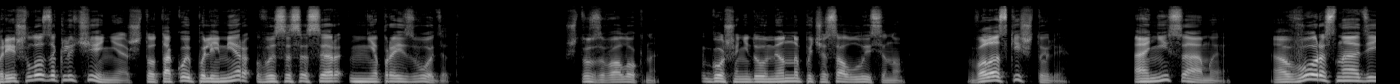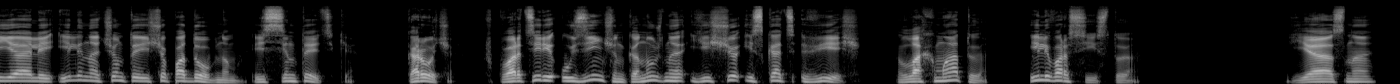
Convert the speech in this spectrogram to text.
Пришло заключение, что такой полимер в СССР не производят. Что за волокна? Гоша недоуменно почесал лысину. Волоски, что ли? Они самые. Ворос на одеяле или на чем-то еще подобном, из синтетики. Короче, в квартире у Зинченко нужно еще искать вещь, лохматую или ворсистую. Ясно.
